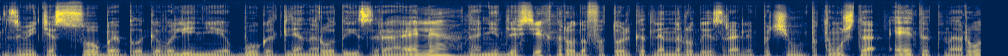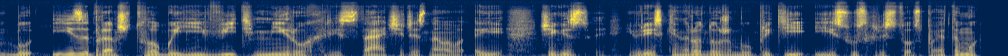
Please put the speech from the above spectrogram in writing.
заметьте, особое благоволение Бога для народа Израиля, да, не для всех народов, а только для народа Израиля. Почему? Потому что этот народ был избран, чтобы явить миру Христа через, и через еврейский народ должен был прийти Иисус Христос. Поэтому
